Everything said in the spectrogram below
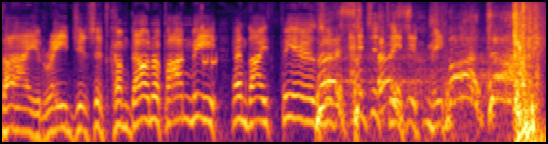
Thy rages have come down upon me, and thy fears This have agitated me. Sparta!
